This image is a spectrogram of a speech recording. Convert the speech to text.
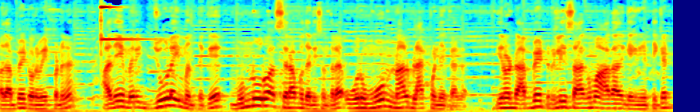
அது அப்டேட் ஒரு வெயிட் பண்ணுங்கள் அதேமாரி ஜூலை மந்த்துக்கு முந்நூறுரூவா சிறப்பு தரிசனத்தில் ஒரு மூணு நாள் பிளாக் பண்ணியிருக்காங்க. இதனோட அப்டேட் ரிலீஸ் ஆகுமா ஆகாதுன்னு கேட்குறீங்க டிக்கெட்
